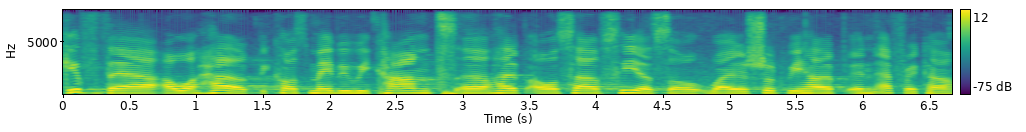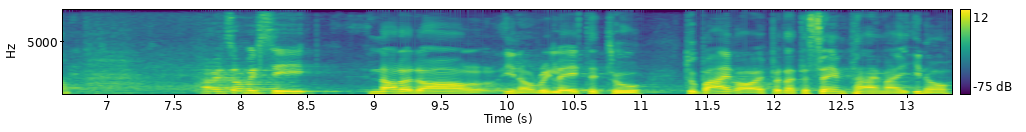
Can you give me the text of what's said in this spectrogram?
give their our help because maybe we can't uh, help ourselves here so why should we help in Africa? It's obviously not at all, you know, related to to Bayreuth, but at the same time, I, you know,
